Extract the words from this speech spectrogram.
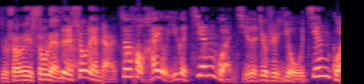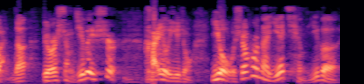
就稍微收敛对，点。收敛点。最后还有一个监管级的，就是有监管的，比如说省级卫视。还有一种，有时候呢也请一个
